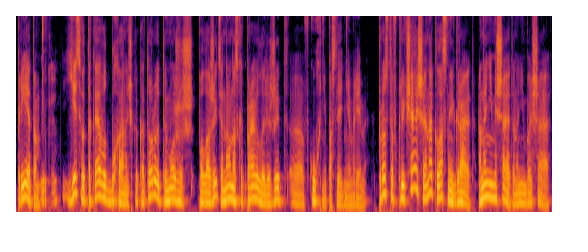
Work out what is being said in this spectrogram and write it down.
При этом okay. есть вот такая вот буханочка, которую ты можешь положить. Она у нас, как правило, лежит э, в кухне последнее время. Просто включаешь, и она классно играет. Она не мешает, она небольшая.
